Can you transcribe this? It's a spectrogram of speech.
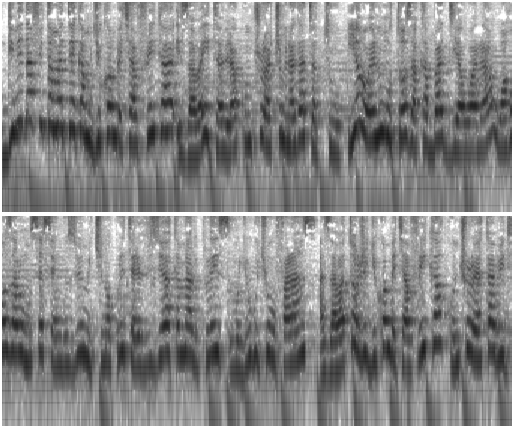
Guinea idafite amateka mu gikombe cya afurika izaba yitabira ku nshuro ya cumi na gatatu. Iyobowe n'umutoza kabadi yawara wahoze ari umusesenguzi w'imikino kuri televiziyo ya canal plus mu gihugu cy'ubufaransa azaba atoje igikombe cya afurika ku nshuro ya kabiri.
